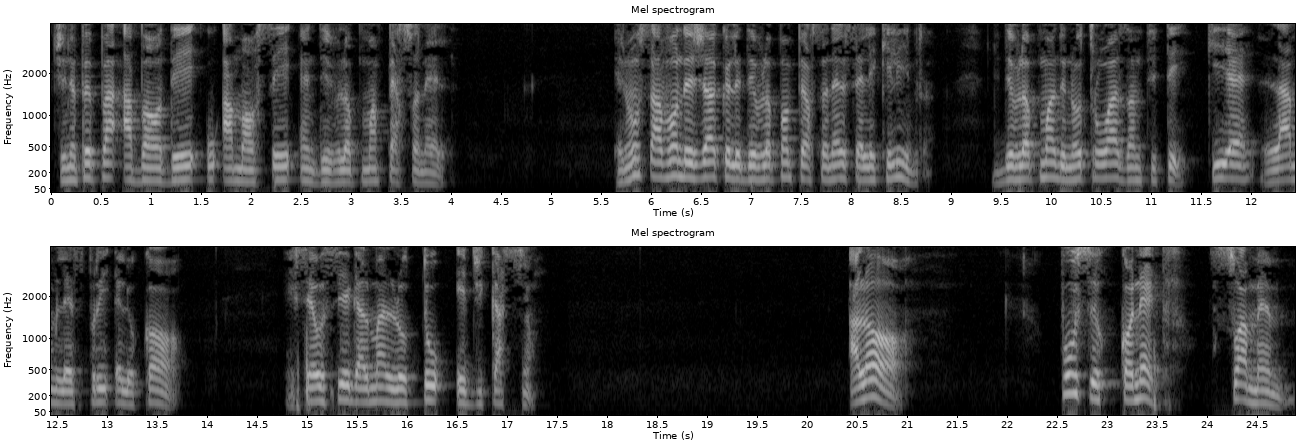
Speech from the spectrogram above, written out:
tu ne peux pas aborder ou amorcer un développement personnel. Et nous savons déjà que le développement personnel, c'est l'équilibre du développement de nos trois entités, qui est l'âme, l'esprit et le corps. Et c'est aussi également l'auto-éducation. Alors, pour se connaître soi-même,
